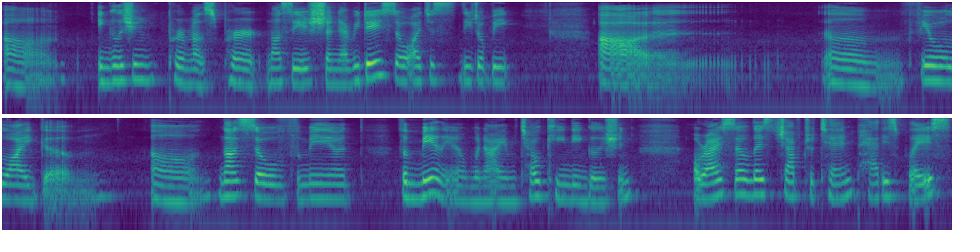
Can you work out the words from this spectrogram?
uh, English pronunciation every day, so I just little bit uh, um, feel like um, uh, not so familiar familiar when I am talking English. Alright, so let's chapter 10, Patty's Place.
